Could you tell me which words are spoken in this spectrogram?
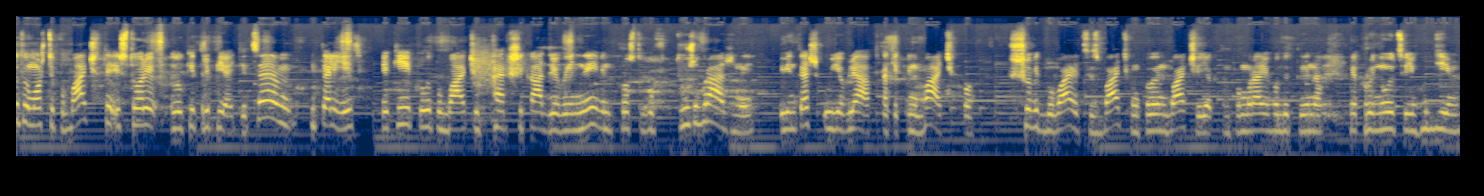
Тут ви можете побачити історію Луки Трип'єті. Це італієць, який, коли побачив перші кадри війни, він просто був дуже вражений. І він теж уявляв, так як він батько, що відбувається з батьком, коли він бачить, як там помирає його дитина, як руйнується його дім.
